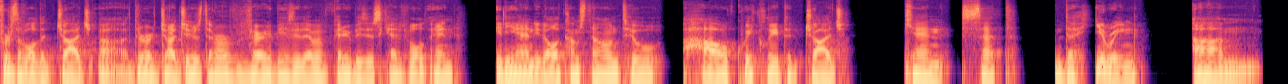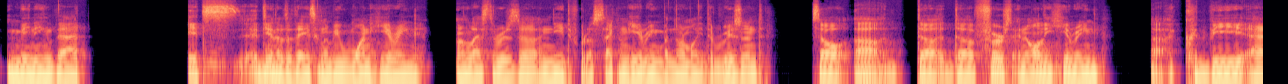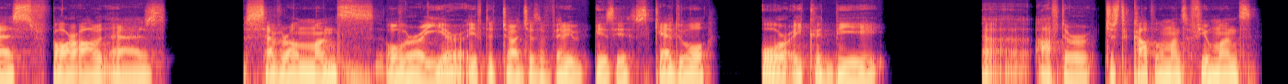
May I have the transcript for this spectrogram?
first of all, the judge. Uh, there are judges that are very busy. They have a very busy schedule, and in the end, it all comes down to how quickly the judge can set the hearing. Um, meaning that it's at the end of the day, it's going to be one hearing unless there is a need for a second hearing, but normally there isn't. So uh, the the first and only hearing uh, could be as far out as several months, over a year, if the judge has a very busy schedule, or it could be uh, after just a couple of months, a few months,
